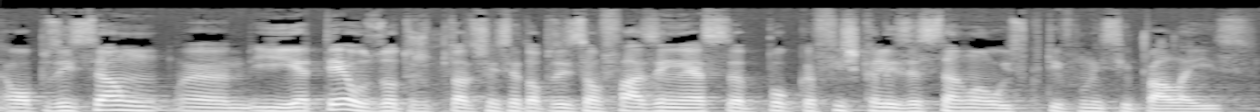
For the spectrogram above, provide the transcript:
a oposição a, e até os outros deputados sem ser da oposição fazem essa pouca fiscalização ao Executivo Municipal, é isso?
